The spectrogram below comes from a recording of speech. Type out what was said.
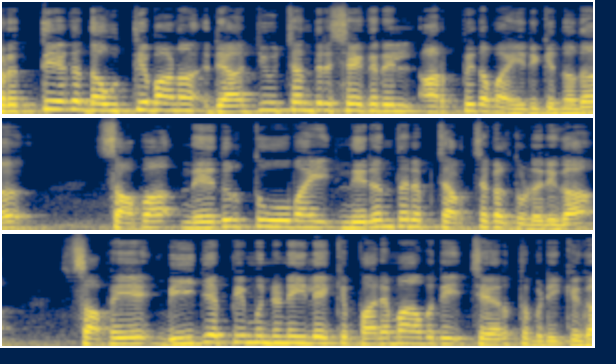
പ്രത്യേക ദൗത്യമാണ് രാജീവ് ചന്ദ്രശേഖരിൽ അർപ്പിതമായിരിക്കുന്നത്. സഭ നേതൃത്വവുമായി നിരന്തരം ചർച്ചകൾ തുടരുക. സഭയെ ബി ജെ പി മുന്നണിയിലേക്ക് പരമാവധി ചേർത്ത് പിടിക്കുക.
